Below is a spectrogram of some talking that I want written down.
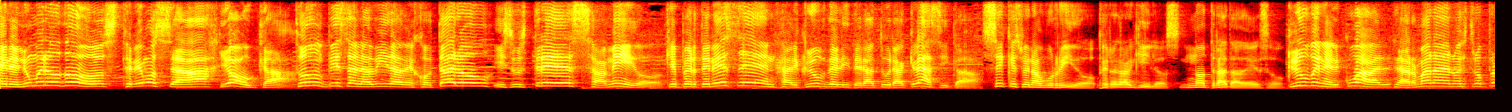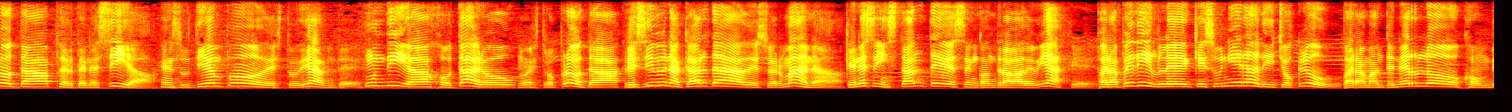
En el número 2 tenemos a Hyouka. Todo empieza en la vida de Jotaro y sus tres amigos, que pertenecen al club de literatura clásica. Sé que suena aburrido, pero tranquilos, no trata de eso. Club en el cual la hermana de nuestro prota pertenecía, en su tiempo de estudiante. Un día, Jotaro, nuestro prota, recibe una carta de su hermana, que en ese instante se encontraba de viaje, para pedirle que se uniera a dicho club, para mantenerlo con vida,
